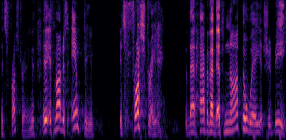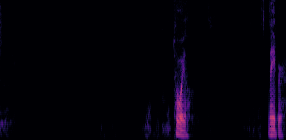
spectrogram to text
It's frustrating. It's not just empty, it's frustrating that that happens. That, that's not the way it should be. Toil labor.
